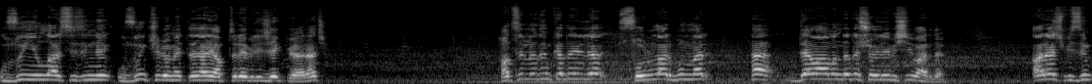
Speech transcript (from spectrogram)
Uzun yıllar sizinle uzun kilometreler yaptırabilecek bir araç. Hatırladığım kadarıyla sorular bunlar. Ha devamında da şöyle bir şey vardı. Araç bizim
